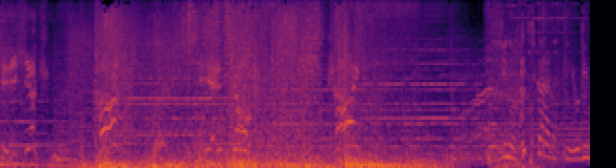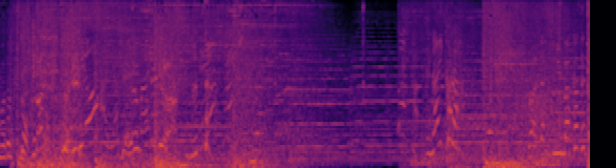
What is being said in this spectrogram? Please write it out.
切り開くはっ支援長死の力だって呼び戻す。しまったさせないから私に任せて。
